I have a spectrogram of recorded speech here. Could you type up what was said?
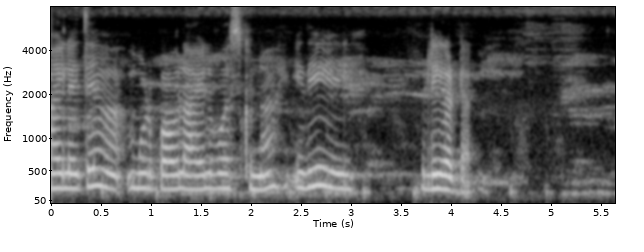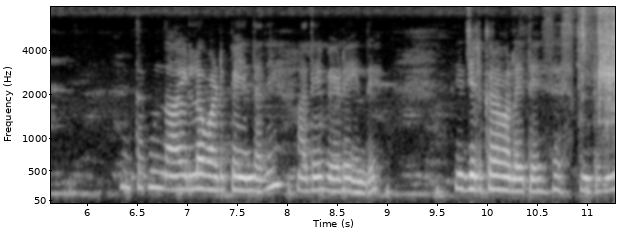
ఆయిల్ అయితే మూడు పావులు ఆయిల్ పోసుకున్న. ఇది ఉల్లిగడ్డ ఇంతకుముందు ఆయిల్లో పడిపోయింది అది అదే వేడైంది ఈ జీలకర్ర వాళ్ళు అయితే వేసేసుకుంటుంది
